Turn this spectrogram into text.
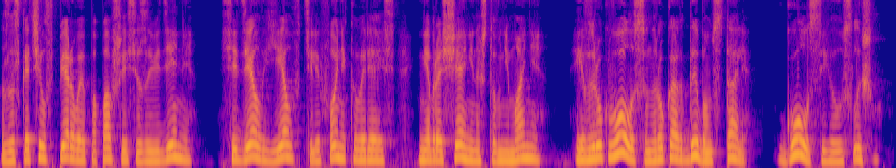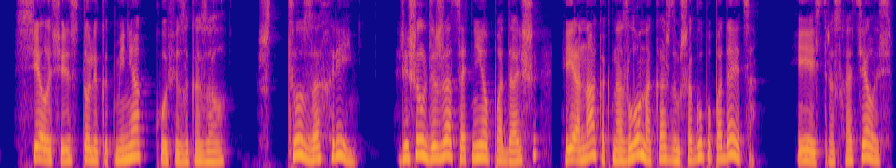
заскочил в первое попавшееся заведение, Сидел, ел, в телефоне ковыряясь, не обращая ни на что внимания. И вдруг волосы на руках дыбом встали. Голос ее услышал. Села через столик от меня, кофе заказала. Что за хрень? Решил держаться от нее подальше, и она, как назло, на каждом шагу попадается. Есть расхотелось,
